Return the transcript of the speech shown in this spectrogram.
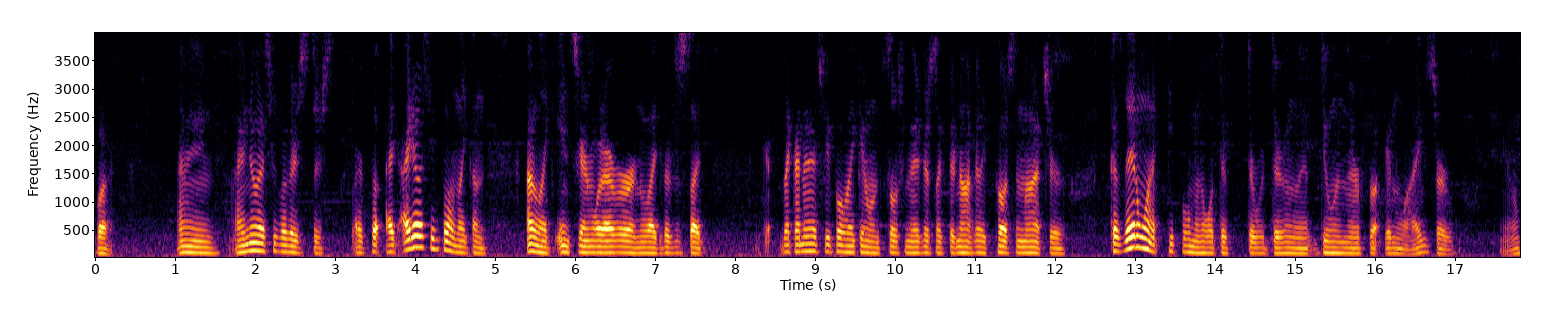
but I mean, I notice people. There's, there's, I, I notice people on like on, on like Instagram or whatever, and like they're just like, like I notice people like on social media, just like they're not really posting much, or because they don't want people to know what they're they're uh, doing doing in their fucking lives, or you know,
